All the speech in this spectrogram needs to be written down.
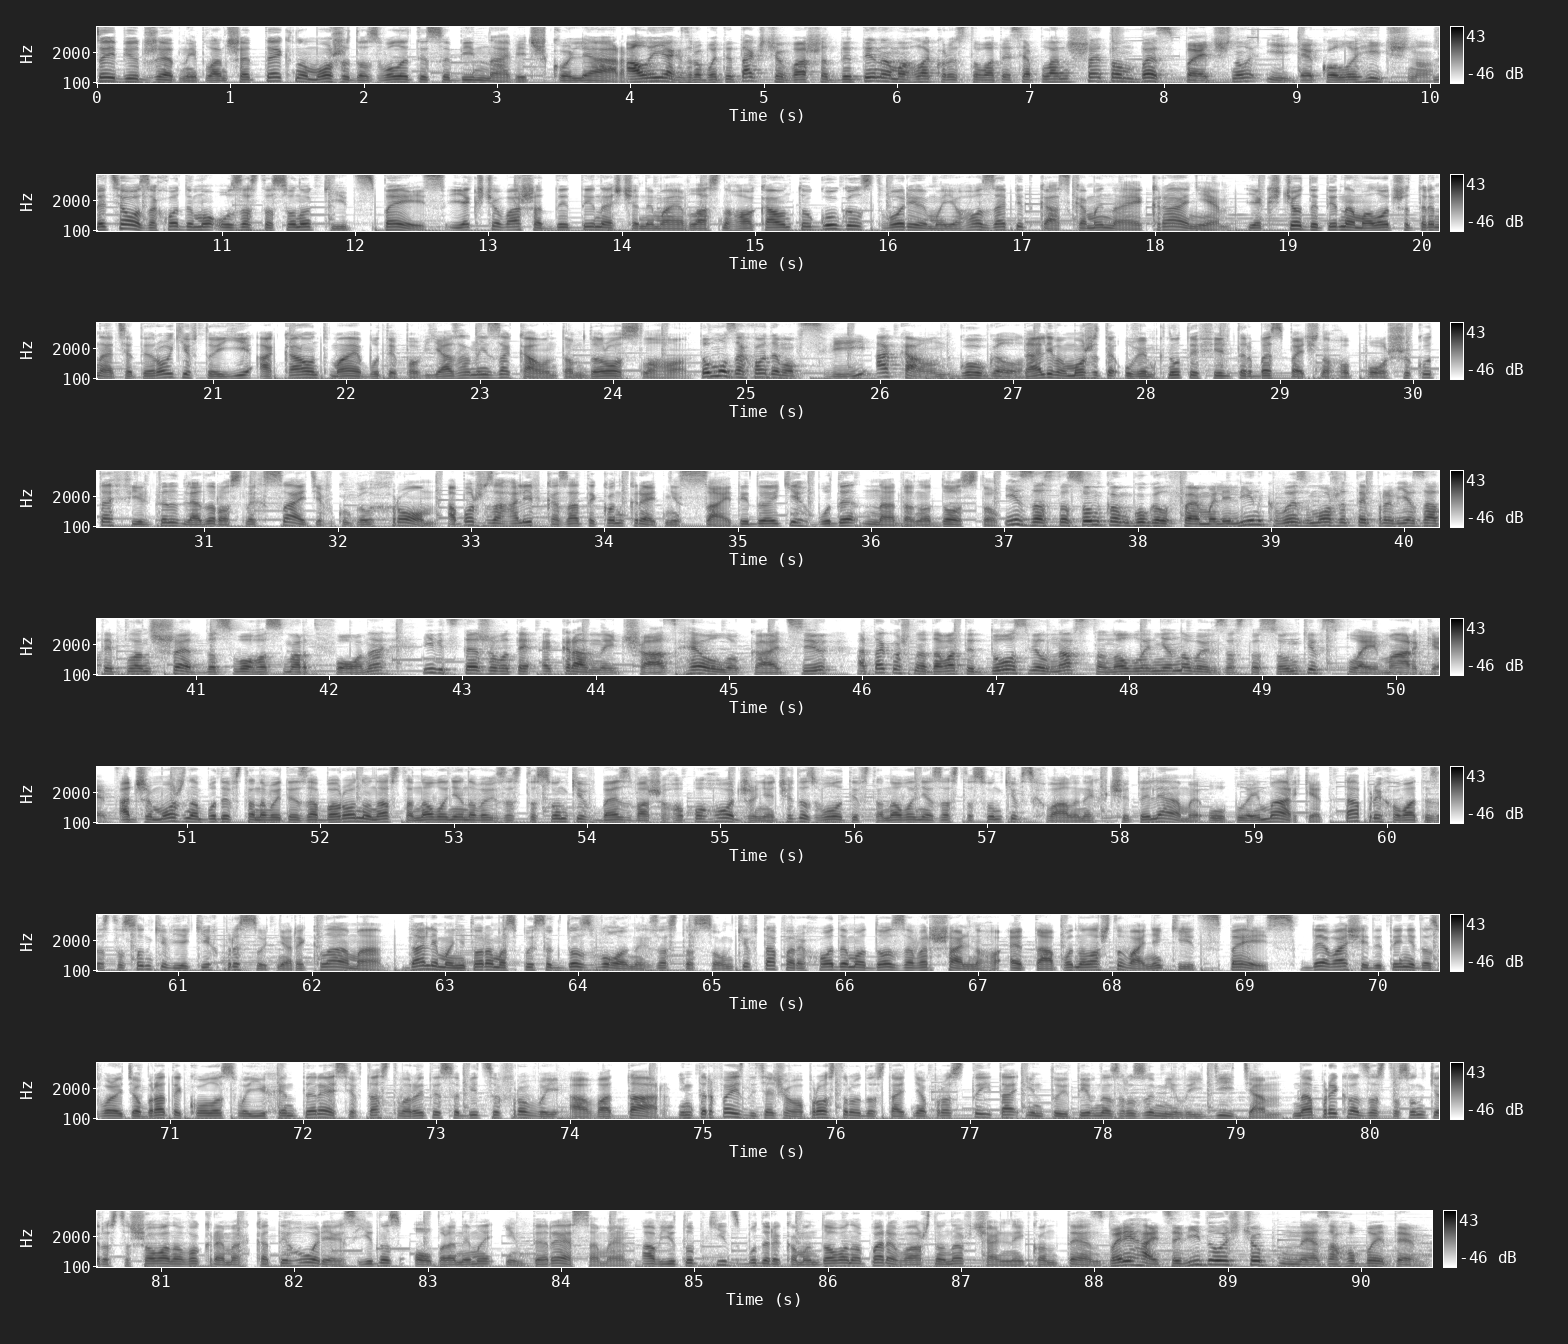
Цей бюджетний планшет Текно може дозволити собі навіть школяр. Але як зробити так, щоб ваша дитина могла користуватися планшетом безпечно і екологічно? Для цього заходимо у застосунок Kids Space. Якщо ваша дитина ще не має власного аккаунту Google, створюємо його за підказками на екрані. Якщо дитина молодше 13 років, то її аккаунт має бути пов'язаний з аккаунтом дорослого. Тому заходимо в свій аккаунт Google. Далі ви можете увімкнути фільтр безпечного пошуку та фільтр для дорослих сайтів Google Chrome, або ж взагалі вказати конкретні сайти, до яких буде надано доступ. Із застосунком Google Family Link ви зможете прив'язати планшет до свого смартфона і відстежувати екранний час, геолокацію, а також надавати дозвіл на встановлення нових застосунків з Play Market. Адже можна буде встановити заборону на встановлення нових застосунків без вашого погодження, чи дозволити встановлення застосунків, схвалених вчителями у Play Market, та приховати застосунки, в яких присутня реклама. Далі моніторимо список дозволених застосунків та переходимо до завершального етапу налаштування Kids Space, де вашій дитині дозволять обрати коло своїх інтересів та створити собі цифровий аватар. Інтерфейс дитячого простору достатньо простий та інтуїтивно зрозумілий дітям. Наприклад, застосунки розташовано в окремих категоріях згідно з обраними інтересами. А в YouTube Kids буде рекомендовано переважно навчальний контент. Зберігай це відео, щоб не загубити.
